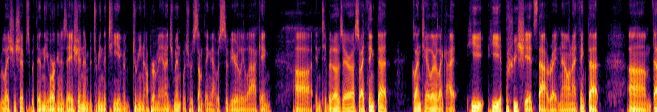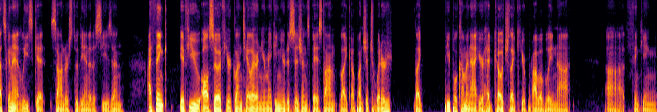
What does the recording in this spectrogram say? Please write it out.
relationships within the organization and between the team and between upper management, which was something that was severely lacking uh, in Thibodeau's era. So I think that Glenn Taylor, like I, he he appreciates that right now, and I think that um, that's going to at least get Saunders through the end of the season. I think if you also if you're Glenn Taylor and you're making your decisions based on like a bunch of Twitter like people coming at your head coach, like you're probably not uh, thinking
